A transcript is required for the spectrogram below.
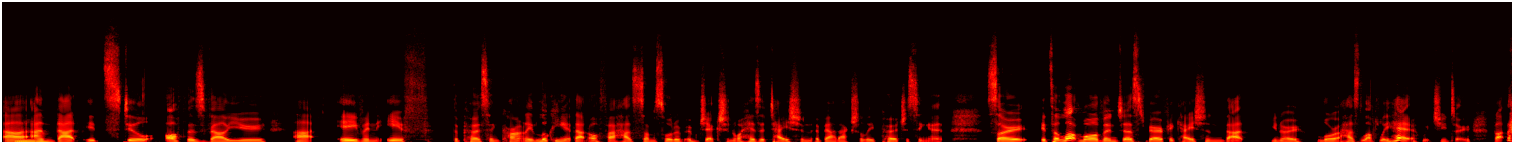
uh, mm. and that it still offers value uh, even if the person currently looking at that offer has some sort of objection or hesitation about actually purchasing it. So it's a lot more than just verification that you know, Laura has lovely hair, which you do, but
